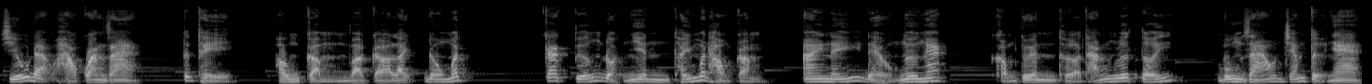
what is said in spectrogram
chiếu đạo hào quang ra tức thì, hồng cẩm và cờ lệnh đâu mất. Các tướng đột nhiên thấy mất hồng cẩm, ai nấy đều ngơ ngác. Khổng tuyên thừa thắng lướt tới, vung giáo chém tử nha.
